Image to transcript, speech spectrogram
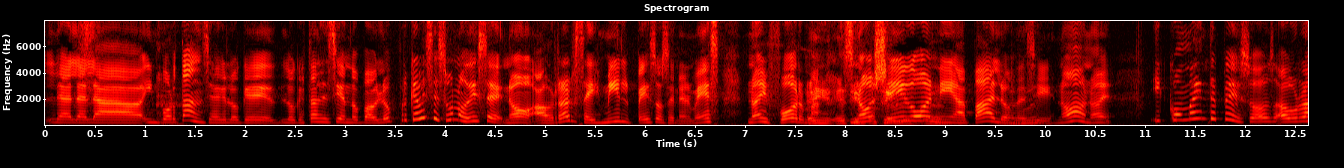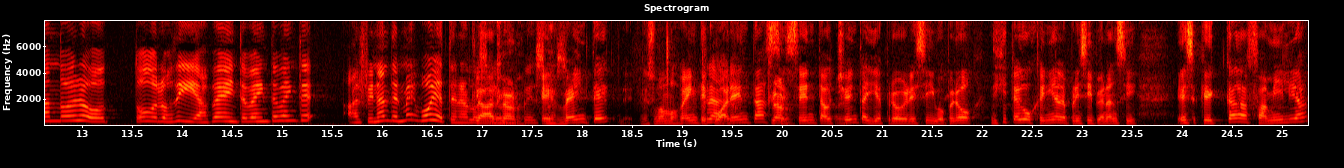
la- la- la importancia de lo que, lo que estás diciendo, Pablo. Porque a veces uno dice, no, ahorrar 6 mil pesos en el mes, no hay forma. Es- es no llego eh. ni a palos, decís. No, no hay- Y con 20 pesos, ahorrándolo todos los días, 20, 20, 20, al final del mes voy a tener los Claro, 6 Claro. mil pesos. es 20, le sumamos 20, Claro. 40, Claro. 60, 80 y es progresivo. Pero dijiste algo genial al principio, Nancy. Es que cada familia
